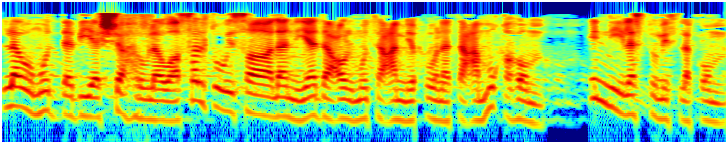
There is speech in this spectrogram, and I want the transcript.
لو مد بي الشهر لواصلت وصالا يدع المتعمقون تعمقهم. إني لست مثلكم.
